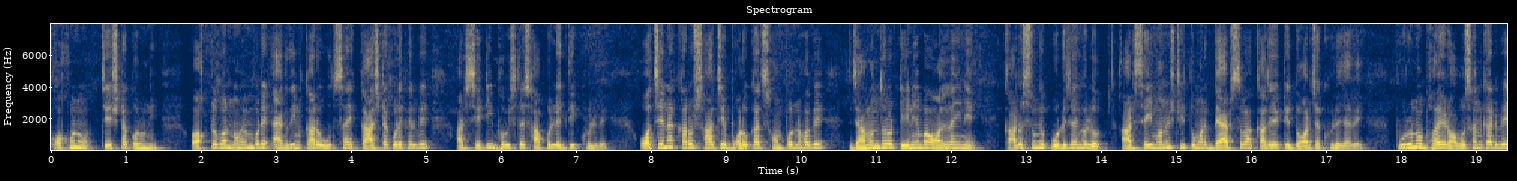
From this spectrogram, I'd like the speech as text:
কখনো চেষ্টা করোনি। অক্টোবর, নভেম্বরে একদিন কারও উৎসাহে কাজটা করে ফেলবে আর সেটি ভবিষ্যতে সাফল্যের দিক খুলবে। অচেনা কারও সাহায্যে বড় কাজ সম্পন্ন হবে। যেমন ধরো ট্রেনে বা অনলাইনে কারোর সঙ্গে পরিচয় হলো আর সেই মানুষটি তোমার ব্যবসা বা কাজের একটি দরজা খুলে যাবে। পুরনো ভয়ের অবসান কাটবে।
